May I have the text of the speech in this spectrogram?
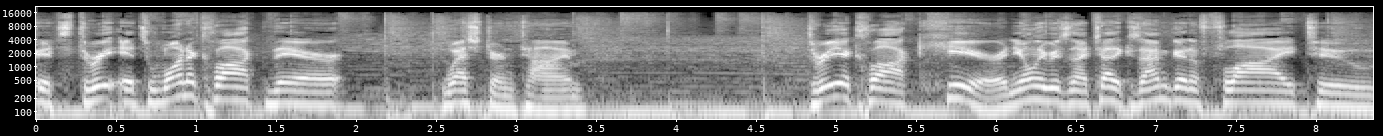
it's three it's one o'clock there, Western time. Three o'clock here, and the only reason I tell you because I'm going to fly to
